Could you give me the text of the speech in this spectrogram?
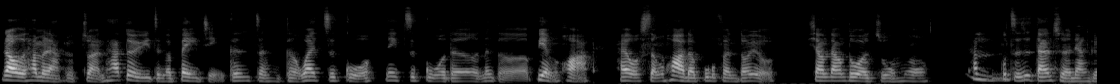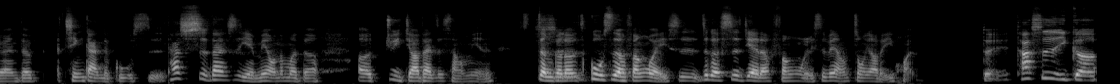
绕着他们两个转，他对于整个背景跟整个外之国、内之国的那个变化，还有神话的部分都有相当多的琢磨。它不只是单纯的两个人的情感的故事，它是，但是也没有那么的呃聚焦在这上面。整个的故事的氛围是这个世界的氛围是非常重要的一环。对，它是一个。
